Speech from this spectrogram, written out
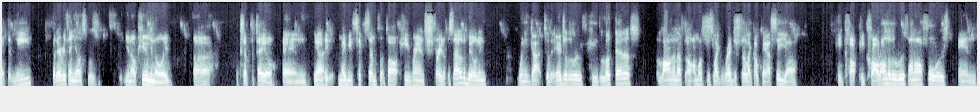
at the knee. But everything else was, you know, humanoid, uh, except the tail. And yeah, he, maybe six, seven foot tall. He ran straight up the side of the building. When he got to the edge of the roof, he looked at us long enough to almost just like register, like, okay, I see y'all. He, cla- he crawled onto the roof on all fours and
